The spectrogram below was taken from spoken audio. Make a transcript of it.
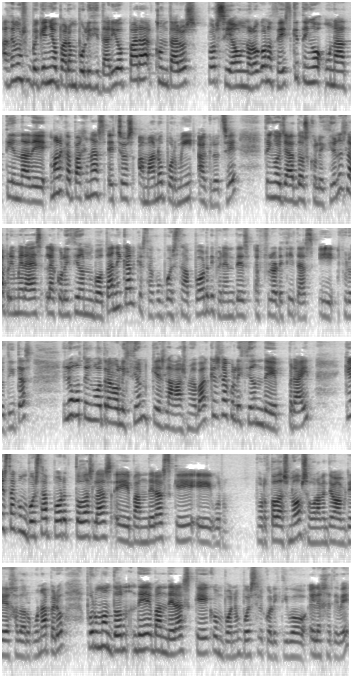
Hacemos un pequeño parón publicitario para contaros, por si aún no lo conocéis, que tengo una tienda de marcapáginas hechos a mano por mí a crochet. Tengo ya dos colecciones. La primera es la colección Botanical, que está compuesta por diferentes florecitas y frutitas. Y luego tengo otra colección, que es la más nueva, que es la colección de Pride, que está compuesta por todas las eh, banderas que, eh, bueno, por todas no, seguramente me habría dejado alguna, pero por un montón de banderas que componen pues el colectivo LGTB.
